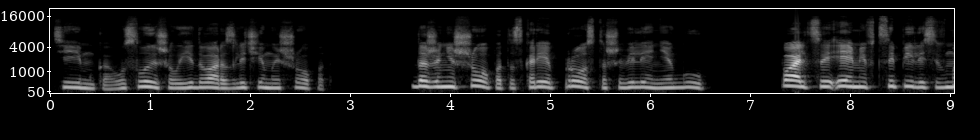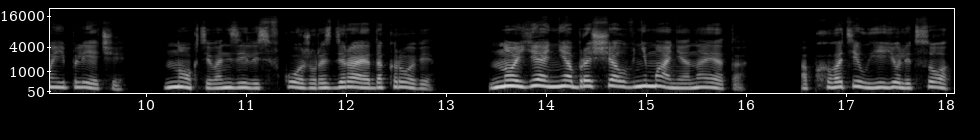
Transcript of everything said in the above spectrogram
Тимка услышал едва различимый шепот. Даже не шепот, а скорее просто шевеление губ. Пальцы Эми вцепились в мои плечи. Ногти вонзились в кожу, раздирая до крови. Но я не обращал внимания на это. Обхватил ее лицо,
